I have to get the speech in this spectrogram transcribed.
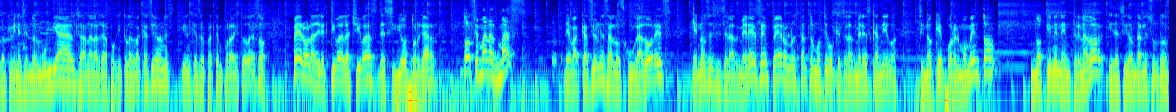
lo que viene siendo el Mundial, se van a alargar poquito las vacaciones, tienen que hacer pretemporada y todo eso. Pero la directiva de las chivas decidió otorgar dos semanas más de vacaciones a los jugadores que no sé si se las merecen, pero no es tanto el motivo que se las merezcan, Diego, sino que por el momento no tienen entrenador y decidieron darle sus dos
